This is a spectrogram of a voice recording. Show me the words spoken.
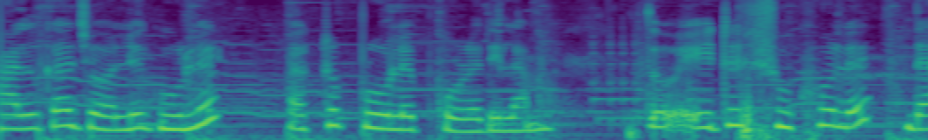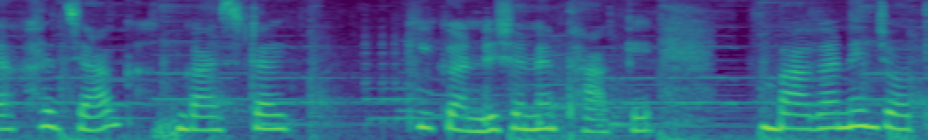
হালকা জলে গুলে একটা প্রলেপ করে দিলাম। তো এইটা শুকোলে দেখা যাক গাছটা কী কন্ডিশনে থাকে। বাগানে যত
